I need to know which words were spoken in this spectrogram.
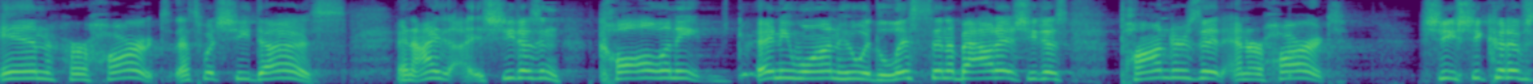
in her heart. That's what she does. And I, she doesn't call any, anyone who would listen about it. She just ponders it in her heart. She, she could have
